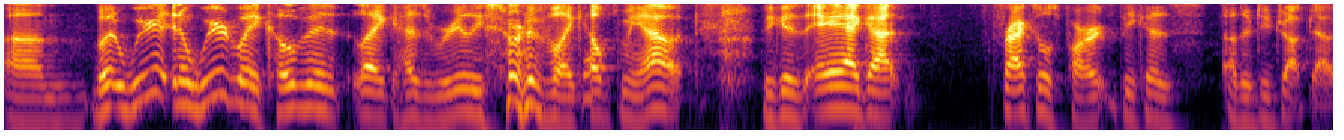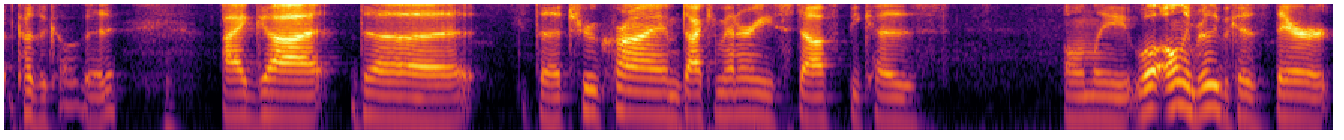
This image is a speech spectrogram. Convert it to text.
Um, but weird in a weird way, COVID like has really sort of like helped me out because a I got Fractals part because other dude dropped out because of COVID. I got the the true crime documentary stuff because only well only really because they're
